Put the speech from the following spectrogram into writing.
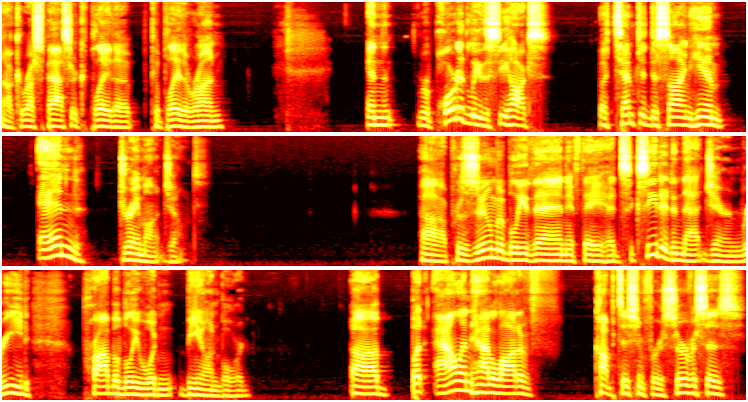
Uh, could rush passer, could play the could play the run. And reportedly, the Seahawks attempted to sign him and Dre'Mont Jones. Uh, presumably, then, if they had succeeded in that, Jarran Reed probably wouldn't be on board. Uh, but Allen had a lot of competition for his services.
